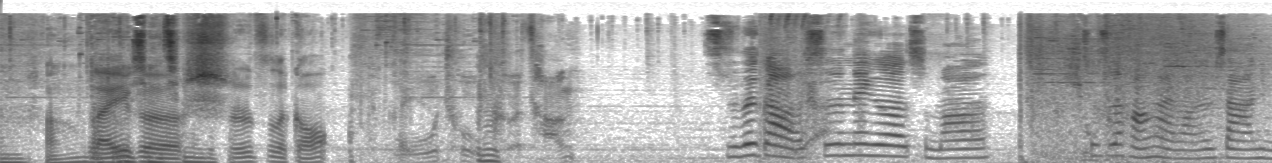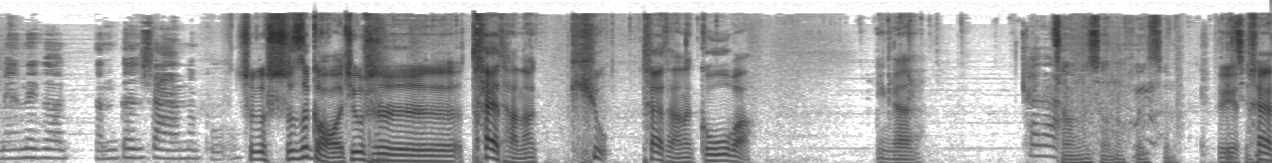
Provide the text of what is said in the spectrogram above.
嗯，好，来一个十字镐。无处可藏。十字镐是那个什么？就是《航海狼人》杀里面那个能登山的不？这个十字镐就是泰坦的 Q，泰坦的钩吧？应该。泰坦。走了走了，回去了。对，泰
